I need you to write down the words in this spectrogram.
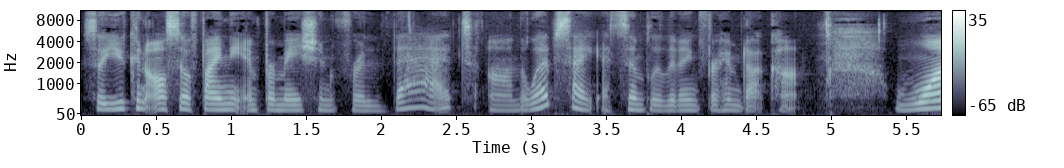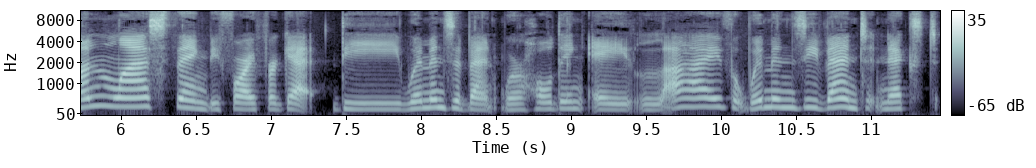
So you can also find the information for that on the website at simplylivingforhim.com. One last thing before I forget the women's event. We're holding a live women's event next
